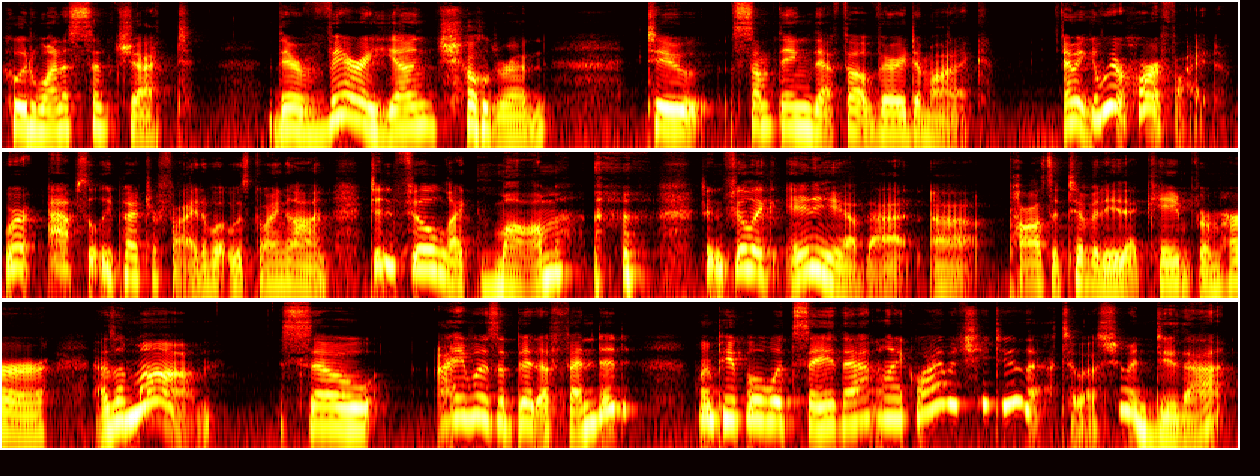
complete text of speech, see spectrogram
who would want to subject their very young children to something that felt very demonic. I mean, we were horrified. We are absolutely petrified of what was going on. Didn't feel like mom. Didn't feel like any of that. Uh, positivity that came from her as a mom. So I was a bit offended when people would say that. I'm like, why would she do that to us? She wouldn't do that.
